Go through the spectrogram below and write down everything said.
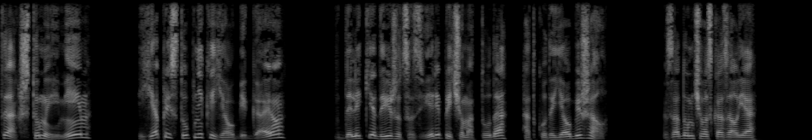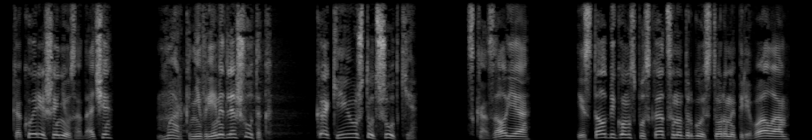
Так, что мы имеем? Я преступник, и я убегаю. Вдалеке движутся звери, причем оттуда, откуда я убежал. Задумчиво сказал я. Какое решение у задачи? Марк, не время для шуток. Какие уж тут шутки? Сказал я и стал бегом спускаться на другую сторону перевала,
